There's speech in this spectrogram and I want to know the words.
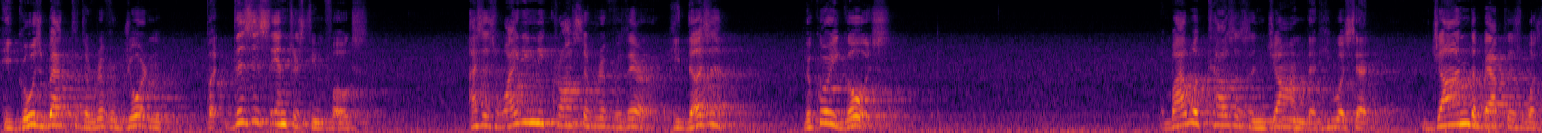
He goes back to the River Jordan, but this is interesting, folks. I says, why didn't he cross the river there? He doesn't. Look where he goes. The Bible tells us in John that he was at John the Baptist was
